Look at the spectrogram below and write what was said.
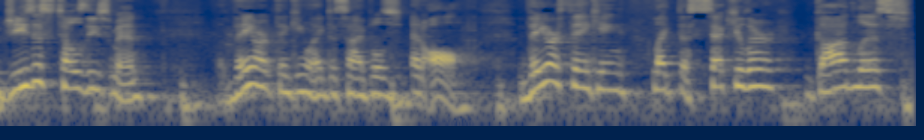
Jesus tells these men, they aren't thinking like disciples at all. They are thinking like the secular, godless,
